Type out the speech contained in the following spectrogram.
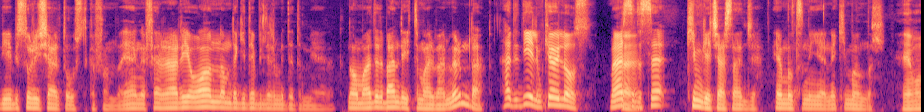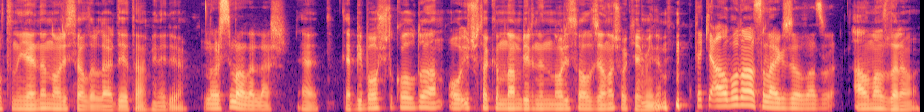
diye bir soru işareti oluştu kafamda. Yani Ferrari'ye o anlamda gidebilir mi dedim yani. Normalde de ben de ihtimal vermiyorum da. Hadi diyelim ki öyle olsun. Mercedes'e kim geçer sence? Hamilton'ın yerine kim alınır? Hamilton'ın yerine Norris alırlar diye tahmin ediyorum. Norris'i mi alırlar? Evet. Ya bir boşluk olduğu an o üç takımdan birinin Norris alacağına çok eminim. Peki Albon'u alsalar güzel olmaz mı? Almazlar ama.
